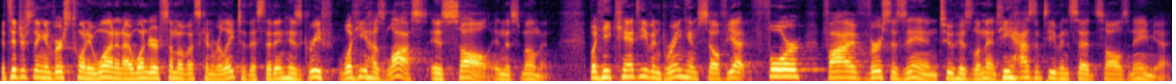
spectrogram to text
It's interesting in verse 21, and I wonder if some of us can relate to this, that in his grief, what he has lost is Saul in this moment but he can't even bring himself yet, four, five verses in to his lament. He hasn't even said Saul's name yet.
